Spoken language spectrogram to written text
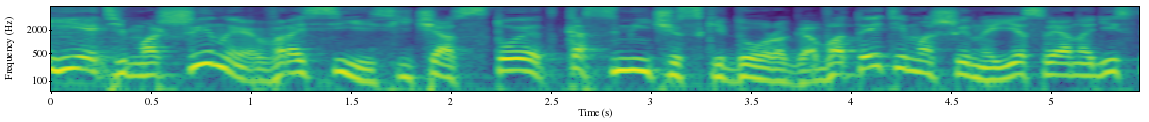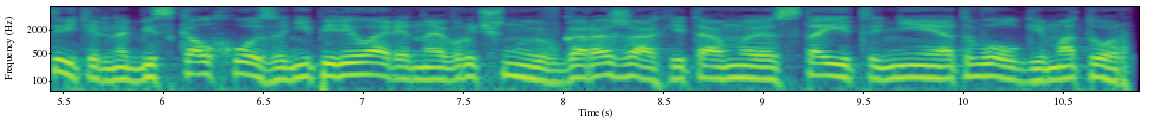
И эти машины в России сейчас стоят космически дорого. Вот эти машины, если она действительно без колхоза, не переваренная вручную в гаражах, и там э, стоит не от Волги мотор,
